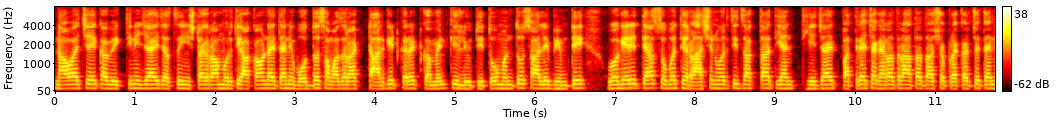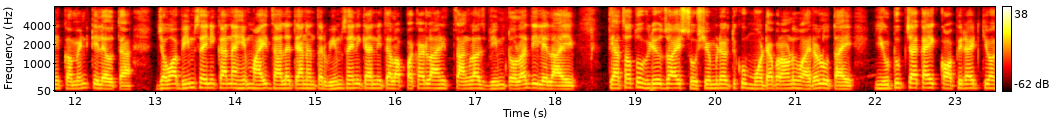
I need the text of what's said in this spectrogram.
नावाच्या एका व्यक्तीने जे आहे ज्याचं इंस्टाग्रामवरती अकाउंट आहे त्याने बौद्ध समाजाला टार्गेट करत कमेंट केली होती. तो म्हणतो साले भीमटे वगैरे त्यासोबत हे राशनवरती जगतात या हे जे आहेत पत्र्याच्या घरात राहतात अशा प्रकारच्या त्यांनी कमेंट केल्या होत्या. जेव्हा भीमसैनिकांना हे माहीत झालं त्यानंतर भीमसैनिकांनी त्याला पकडला आणि चांगलाच भीमटोला दिलेला आहे. त्याचा तो व्हिडिओ जो आहे सोशल मीडियावरती खूप मोठ्या प्रमाणात व्हायरल होत आहे. यूट्यूबच्या काही कॉपीराईट किंवा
